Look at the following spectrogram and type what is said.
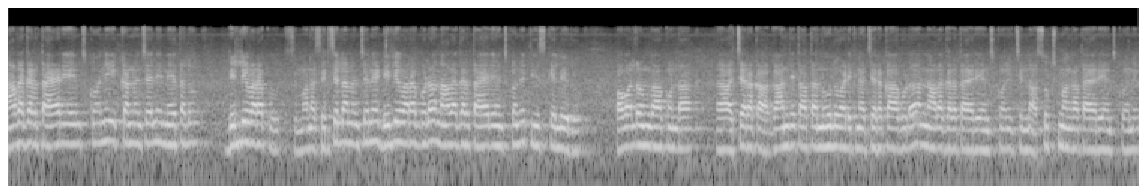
నా దగ్గర తయారు చేయించుకొని ఇక్కడ నుంచి నేతలు ఢిల్లీ వరకు మన సిరిసిల్ల నుంచే ఢిల్లీ వరకు కూడా నా దగ్గర తయారు చేయించుకొని తీసుకెళ్ళారు పవర్ రూమ్ కాకుండా చెరక గాంధీ తాత నూలు వడికిన చెరక కూడా నా దగ్గర తయారు చేయించుకొని చిన్న సూక్ష్మంగా తయారు చేయించుకొని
